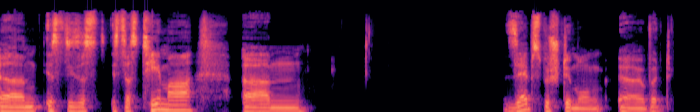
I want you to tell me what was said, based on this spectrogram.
ähm, ist dieses, ist das Thema ähm, Selbstbestimmung äh, wird,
